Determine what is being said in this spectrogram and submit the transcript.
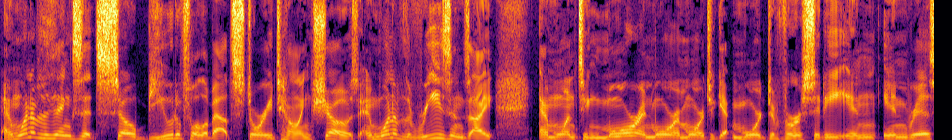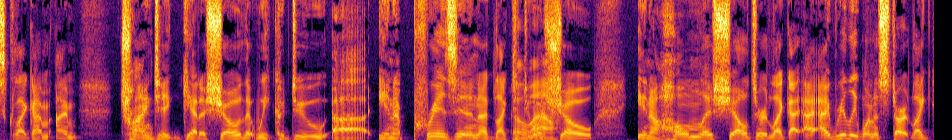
And one of the things that's so beautiful about storytelling shows, and one of the reasons I am wanting more and more and more to get more diversity in in risk, like I'm I'm trying to get a show that we could do uh, in a prison. I'd like to Oh, do wow. a show in a homeless shelter. Like I, I really want to start like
